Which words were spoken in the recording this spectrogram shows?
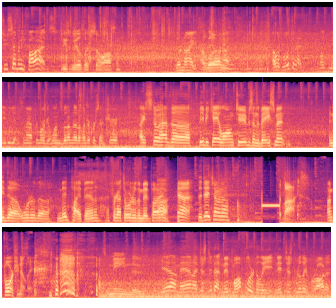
275s. These wheels are so awesome. They're nice. I they love are these. nice. I was looking at like maybe getting some aftermarket ones, but I'm not 100% sure. I still have the BBK long tubes in the basement. I need to order the mid pipe in. I forgot to order the mid pipe. Ah. Yeah, the Daytona box. Unfortunately. It's mean, dude. Yeah, man. I just did that mid muffler delete, and it just really brought it,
